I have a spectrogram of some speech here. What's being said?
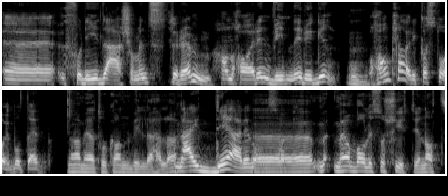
Eh, fordi det er som en strøm. Han har en vind i ryggen. Og han klarer ikke å stå imot den. Ja, men jeg tror ikke han vil det heller. Nei, det er en annen sak. Eh, Men men jeg har bare lyst til å skyte inn at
